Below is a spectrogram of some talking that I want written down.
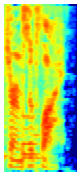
Terms apply.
